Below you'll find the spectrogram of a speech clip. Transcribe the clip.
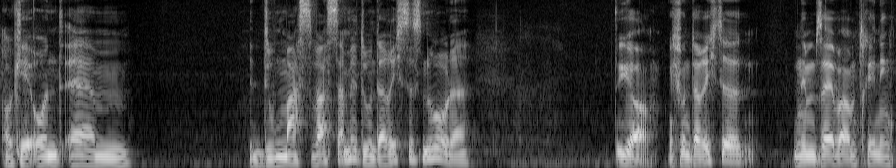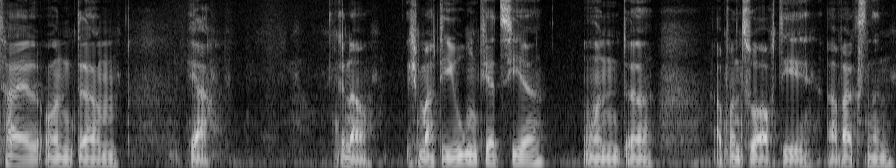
Okay, und ähm, du machst was damit? Du unterrichtest nur oder? Ja, ich unterrichte, nehme selber am Training teil und ähm, ja, genau. Ich mache die Jugend jetzt hier und äh, ab und zu auch die Erwachsenen.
